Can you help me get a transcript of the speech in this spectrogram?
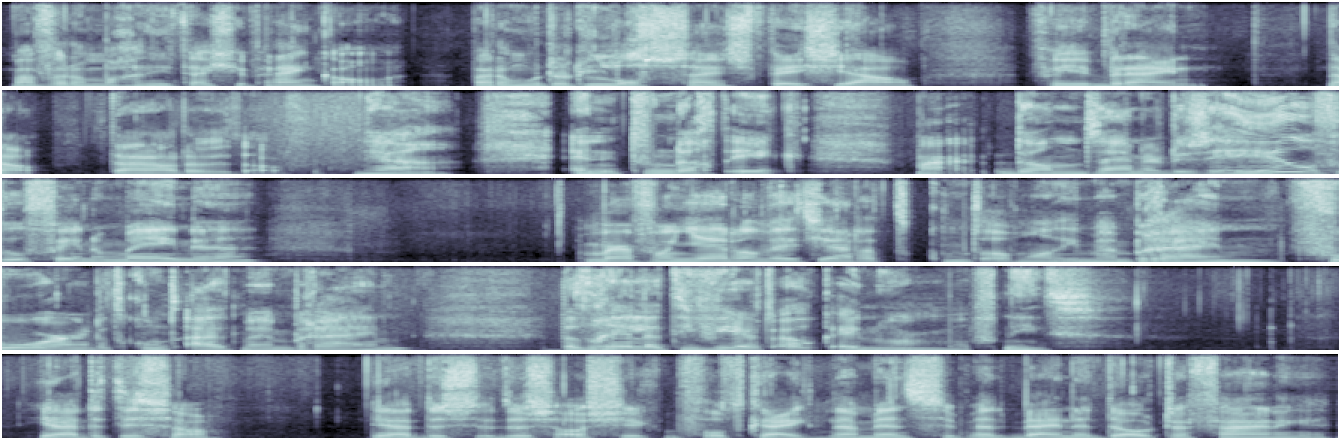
Maar waarom mag het niet uit je brein komen? Waarom moet het los zijn, speciaal van je brein? Nou, daar hadden we het over. Ja, en toen dacht ik, maar dan zijn er dus heel veel fenomenen waarvan jij dan weet, ja, dat komt allemaal in mijn brein voor, dat komt uit mijn brein. Dat relativeert ook enorm, of niet? Ja, dat is zo. Ja, dus, dus als je bijvoorbeeld kijkt naar mensen met bijna doodervaringen,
